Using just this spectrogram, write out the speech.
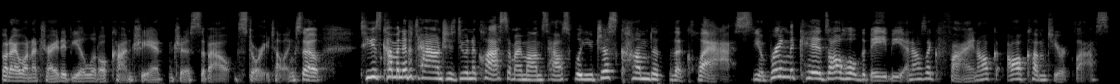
but I want to try to be a little conscientious about storytelling. So T is coming into town. She's doing a class at my mom's house. Will you just come to the class? You know, bring the kids, I'll hold the baby. And I was like, fine, I'll I'll come to your class.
